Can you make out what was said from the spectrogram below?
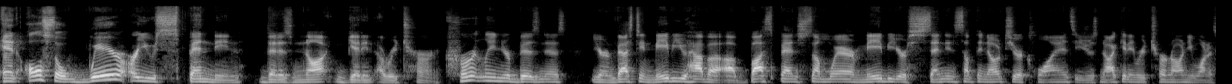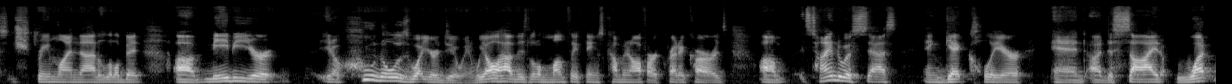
And also, where are you spending that is not getting a return? Currently in your business, you're investing, maybe you have a, a, bus bench somewhere, maybe you're sending something out to your clients you're just not getting return on, you want to streamline that a little bit. Uh, maybe you're, you know, who knows what you're doing? We all have these little monthly things coming off our credit cards. Um, it's time to assess and get clear and uh, decide what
